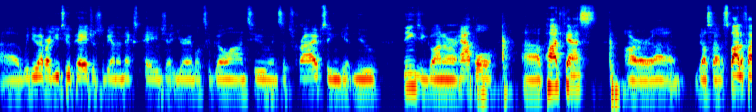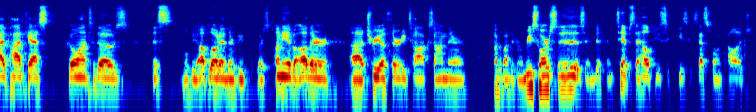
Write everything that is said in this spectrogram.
Uh, we do have our YouTube page, which will be on the next page that you're able to go on to and subscribe so you can get new things. You can go on our Apple uh, podcasts. Our uh, we also have a Spotify podcast. Go on to those. This will be uploaded. There be there's plenty of other uh, Trio 30 talks on there. Talk about different resources and different tips to help you be successful in college.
